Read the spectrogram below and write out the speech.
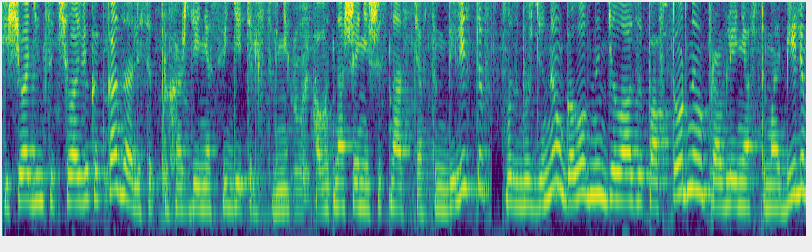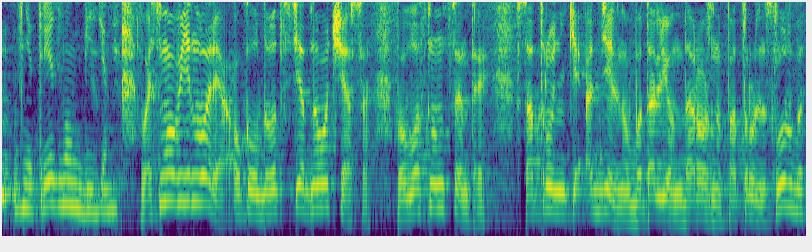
Еще 11 человек отказались от прохождения свидетельствования, а в отношении 16 автомобилистов возбуждены уголовные дела за повторное управление автомобилем в нетрезвом виде. 8 января около 21 часа в областном центре сотрудники отдельного батальона дорожно-патрульной службы,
